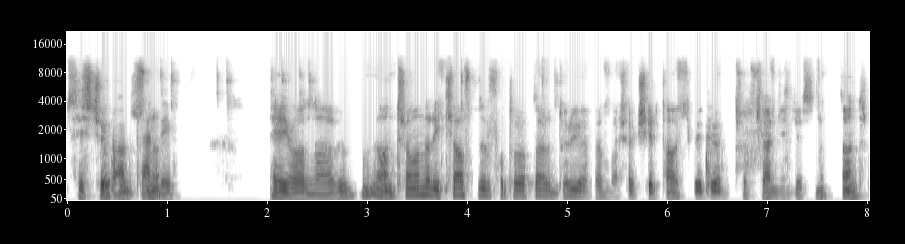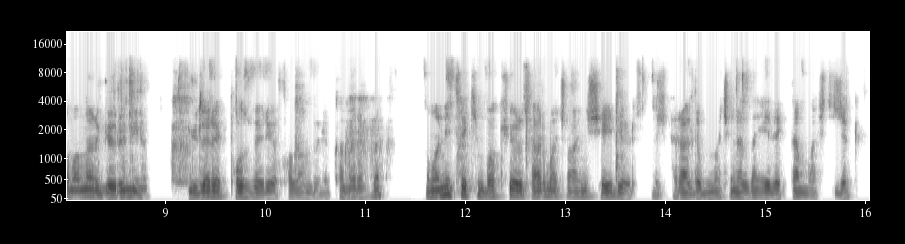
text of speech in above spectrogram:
Sisçe Buyur konusuna. Abi, Eyvallah abi. Antrenmanlar iki haftadır fotoğraflar duruyor. Ben Başakşehir takip ediyorum sosyal medyasını. Antrenmanlar görünüyor. Gülerek poz veriyor falan böyle kamerada. Ama nitekim bakıyoruz her maç aynı şeyi diyoruz. Herhalde bu maç en azından yedekten başlayacak.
